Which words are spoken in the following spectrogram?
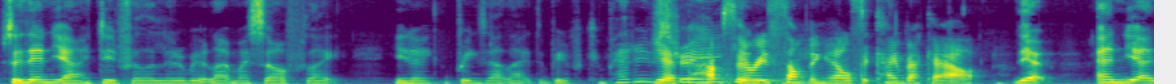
So then, yeah, I did feel a little bit like myself, like, you know, it brings out like the bit of competitive Yeah, perhaps there and- is something else that came back out. Yeah. And yeah,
